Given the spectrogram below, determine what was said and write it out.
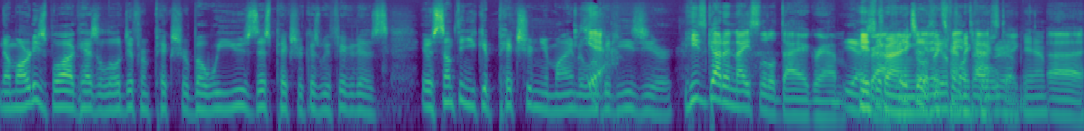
Now Marty's blog has a little different picture, but we used this picture because we figured it was it was something you could picture in your mind a Yeah. little bit easier. He's got a nice little diagram. Yeah, His it's a- triangle it's a is beautiful fantastic. Yeah. Uh,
